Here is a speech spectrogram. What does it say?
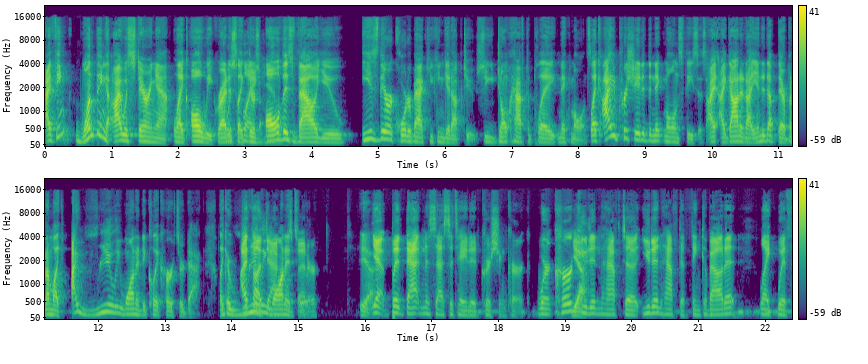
I think one thing I was staring at like all week, right? Was It's like there's playing all this value. Is there a quarterback you can get up to so you don't have to play Nick Mullens? Like I appreciated the Nick Mullens thesis. I, I got it. I ended up there, but I'm like, I really wanted to click Hurts or Dak. Like I really I wanted to. better. Yeah. Yeah, but that necessitated Christian Kirk. Where Kirk, Yeah. you didn't have to you didn't have to think about it. Like with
